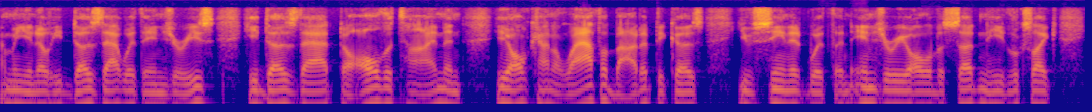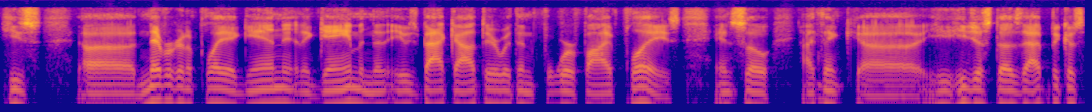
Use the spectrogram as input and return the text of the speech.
I mean, you know, he does that with injuries. He does that all the time, and you all kind of laugh about it because you've seen it with an injury. All of a sudden, he looks like he's uh, never going to play again in a game, and then he was back out there within four or five plays. And so I think uh, he he just does that because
